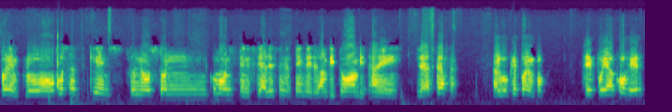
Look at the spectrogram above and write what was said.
por ejemplo, cosas que no son como esenciales en, el ámbito eh, de las casas. Algo que, por ejemplo, se puede acoger,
